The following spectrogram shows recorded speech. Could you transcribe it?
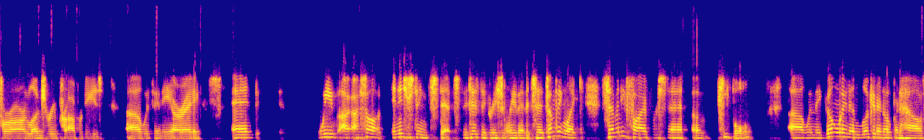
for our luxury properties uh, within ERA. And we've I, I saw an interesting st- statistic recently that it said something like 75% of people uh, when they go in and look at an open house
